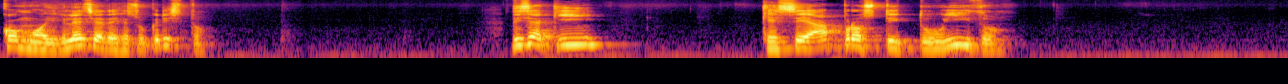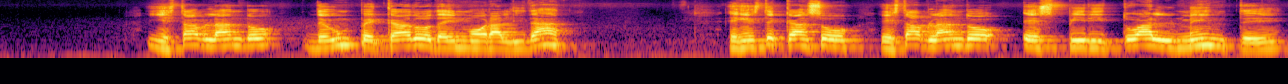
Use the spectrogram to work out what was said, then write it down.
como iglesia de Jesucristo. Dice aquí que se ha prostituido. Y está hablando de un pecado de inmoralidad. En este caso está hablando espiritualmente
